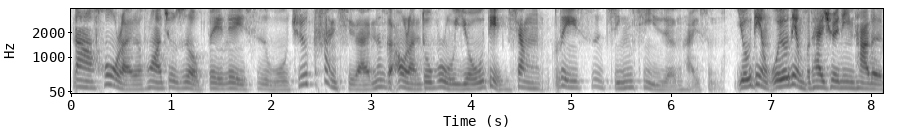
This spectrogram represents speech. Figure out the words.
那后来的话，就是有被类似，我觉得看起来那个奥兰多布鲁有点像类似经纪人还是什么，有点我有点不太确定他的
